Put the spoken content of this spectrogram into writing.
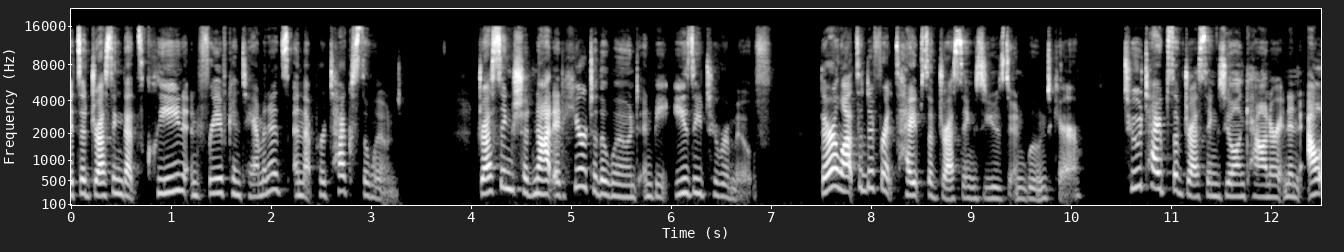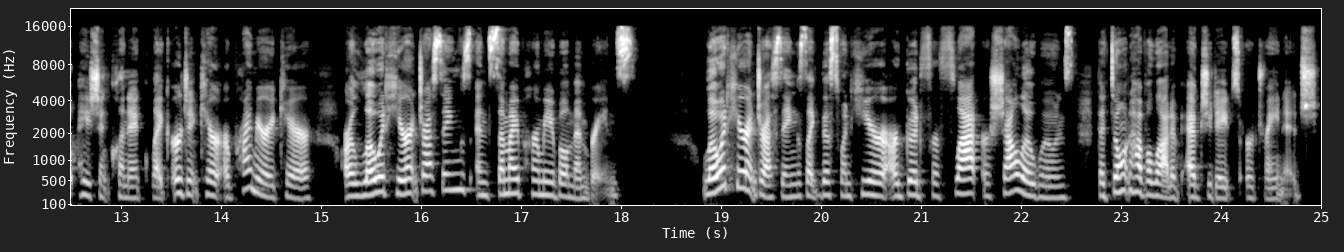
It's a dressing that's clean and free of contaminants and that protects the wound. Dressings should not adhere to the wound and be easy to remove. There are lots of different types of dressings used in wound care. Two types of dressings you'll encounter in an outpatient clinic like urgent care or primary care are low adherent dressings and semi-permeable membranes. Low adherent dressings, like this one here, are good for flat or shallow wounds that don't have a lot of exudates or drainage.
